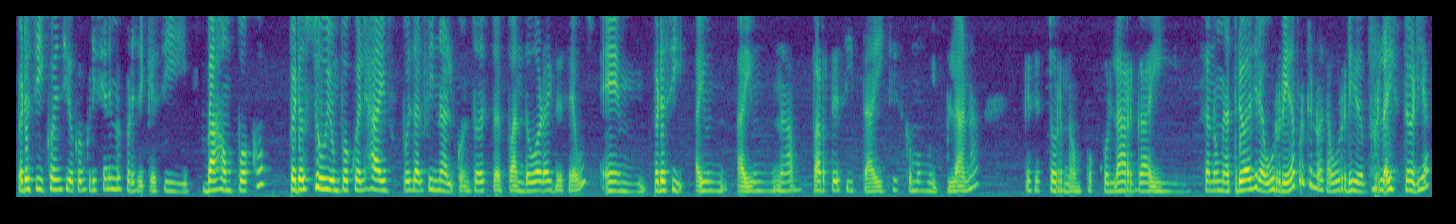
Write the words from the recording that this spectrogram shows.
Pero sí coincido con Cristian y me parece que sí baja un poco, pero sube un poco el hype, pues al final con todo esto de Pandora y de Zeus. Eh, pero sí, hay, un, hay una partecita ahí que es como muy plana, que se torna un poco larga y, o sea, no me atrevo a decir aburrida porque no es aburrido por la historia,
